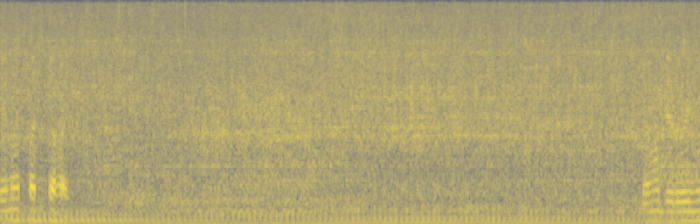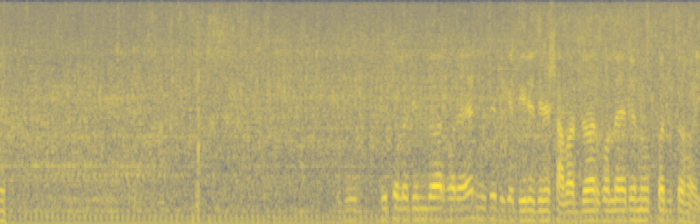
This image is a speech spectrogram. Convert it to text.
রেণু উৎপাদিত হয়। তার মধ্যে রুই মিট ডিম দেওয়ার পরে নিচে দিকে ধীরে ধীরে সাবার দেওয়ার ফলে এটা উৎপাদিত হয়।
